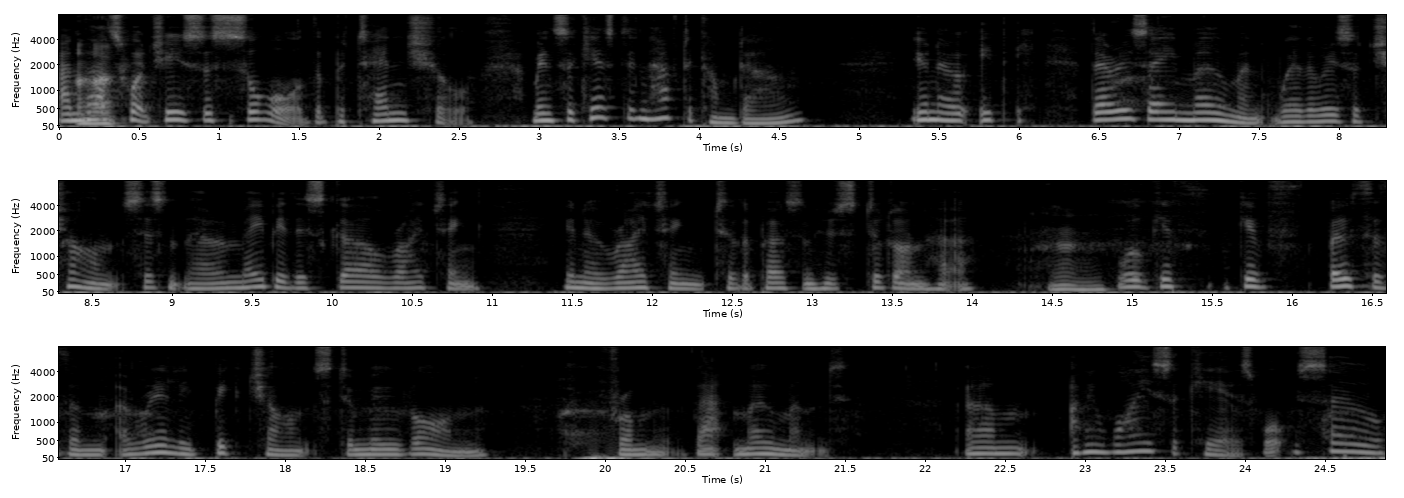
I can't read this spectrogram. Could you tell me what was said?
And I- that's what Jesus saw the potential. I mean, Zacchaeus didn't have to come down. You know, it. There is a moment where there is a chance, isn't there? And maybe this girl writing, you know, writing to the person who stood on her, Mm. will give give both of them a really big chance to move on from that moment. Um, I mean, why Zacchaeus? What was so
